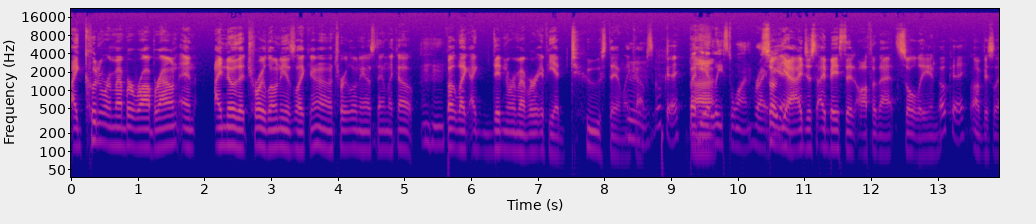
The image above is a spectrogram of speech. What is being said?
I couldn't remember Rob Brown, and I know that Troy Loney is like, yeah, Troy Loney has Stanley Cup, Mhm. but like I didn't remember if he had two Stanley Hmm, Cups. Okay. but he Uh, at least won, right? So Yeah. yeah. I just I based it off of that solely, and Okay. obviously,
